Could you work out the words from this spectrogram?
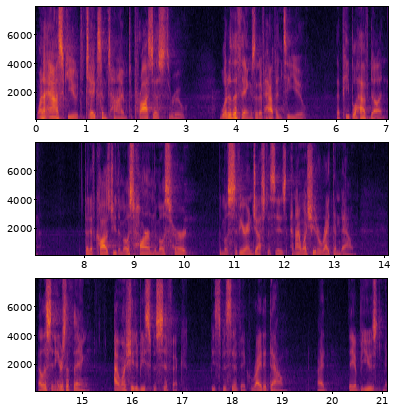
want to ask you to take some time to process through what are the things that have happened to you, that people have done, that have caused you the most harm, the most hurt, the most severe injustices, and I want you to write them down. Now, listen, here's the thing I want you to be specific. Be specific. Write it down, right? They abused me.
